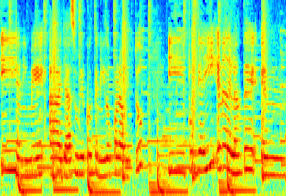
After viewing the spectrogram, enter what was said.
Y me animé a ya subir contenido para YouTube. Y pues de ahí en adelante... Em,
